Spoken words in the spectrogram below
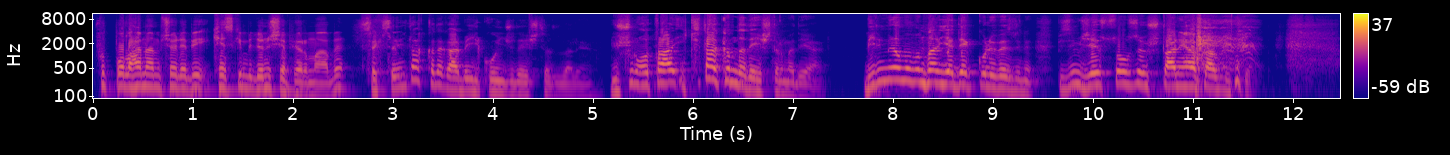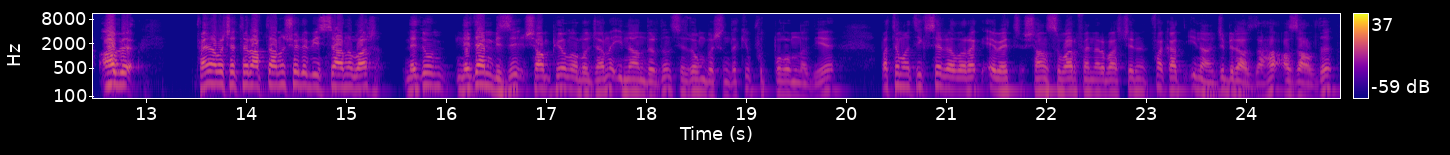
futbola hemen şöyle bir keskin bir dönüş yapıyorum abi. 80. dakikada galiba ilk oyuncu değiştirdiler yani. Düşün o ta iki takım da değiştirmedi yani. Bilmiyor mu bunlar yedek kulübesini? Bizim Jesus olsa 3 tane yatar. Abi Fenerbahçe taraftarının şöyle bir isyanı var. Neden, neden bizi şampiyon olacağına inandırdın sezon başındaki futbolunla diye. Matematiksel olarak evet şansı var Fenerbahçe'nin fakat inancı biraz daha azaldı.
